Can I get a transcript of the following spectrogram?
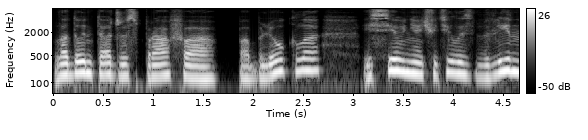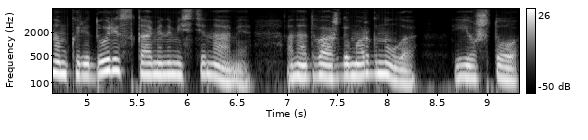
ладонь Таджа Спрафа поблекла, и Сеуни очутилась в длинном коридоре с каменными стенами. Она дважды моргнула. Ее что,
